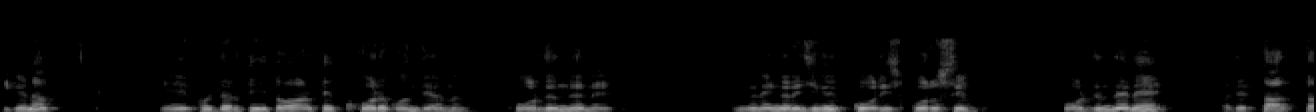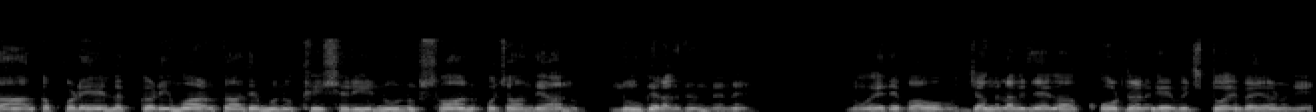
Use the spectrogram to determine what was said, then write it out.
ਠੀਕ ਹੈ ਨਾ? ਇਹ ਕੁਦਰਤੀ ਤੌਰ ਤੇ ਖੋਰਕ ਹੁੰਦੇ ਹਨ ਖੋਰ ਦਿੰਦੇ ਨੇ। ਇਹਨੂੰ ਕਹਿੰਦੇ ਅੰਗਰੇਜ਼ੀ ਵਿੱਚ ਕੋਰਿਸ ਕੋਰਸਿਵ। ਖੋਰ ਦਿੰਦੇ ਨੇ ਅਤੇ ਧਾਤਾਂ, ਕੱਪੜੇ, ਲੱਕੜ, ਇਮਾਰਤਾਂ ਤੇ ਮਨੁੱਖੀ ਸਰੀਰ ਨੂੰ ਨੁਕਸਾਨ ਪਹੁੰਚਾਉਂਦੇ ਹਨ। ਲੂ ਕੇ ਰੱਖ ਦਿੰਦੇ ਨੇ। ਲੋਹੇ ਤੇ ਪਾਓ, ਜੰਗ ਲੱਗ ਜਾਏਗਾ, ਖੋਰ ਦੇਣਗੇ, ਵਿੱਚ ਟੋਏ ਪੈ ਜਾਣਗੇ।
